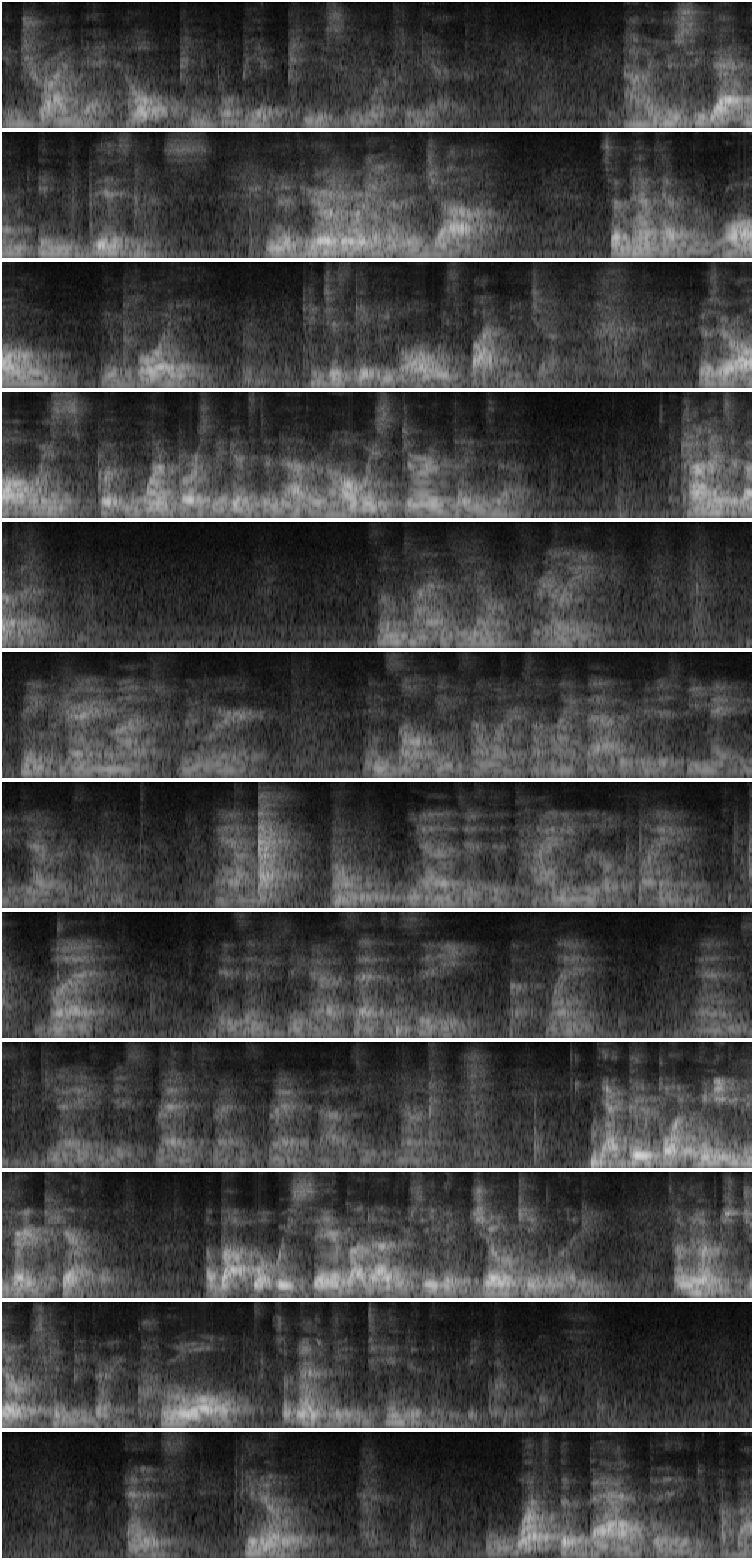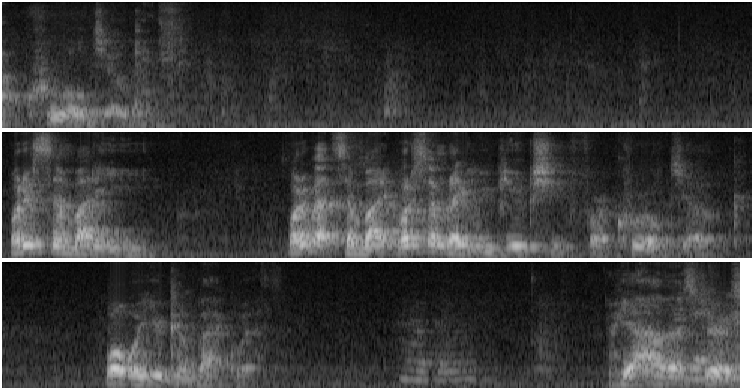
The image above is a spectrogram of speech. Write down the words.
in trying to help people be at peace and work together. Uh, you see that in, in business. You know, if you're working on a job, sometimes having the wrong employee can just get people always fighting each other. Because they're always putting one person against another and always stirring things up. Comments about that? sometimes we don't really think very much when we're insulting someone or something like that. We could just be making a joke or something. And, you know, it's just a tiny little flame. But it's interesting how it sets a city aflame. And, you know, it can just spread and spread and spread without us even knowing. Yeah, good point. We need to be very careful about what we say about others, even jokingly. Sometimes jokes can be very cruel. Sometimes we intended them to be cruel. And it's, you know, what's the bad thing about cruel joking? What if somebody, what about somebody, what if somebody rebukes you for a cruel joke? What will you come back with? Yeah, that's true.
